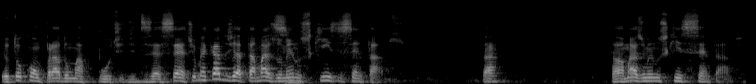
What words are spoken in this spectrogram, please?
Eu estou comprado uma put de 17, o mercado já está mais ou Sim. menos 15 centavos. Tá? Estava mais ou menos 15 centavos.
